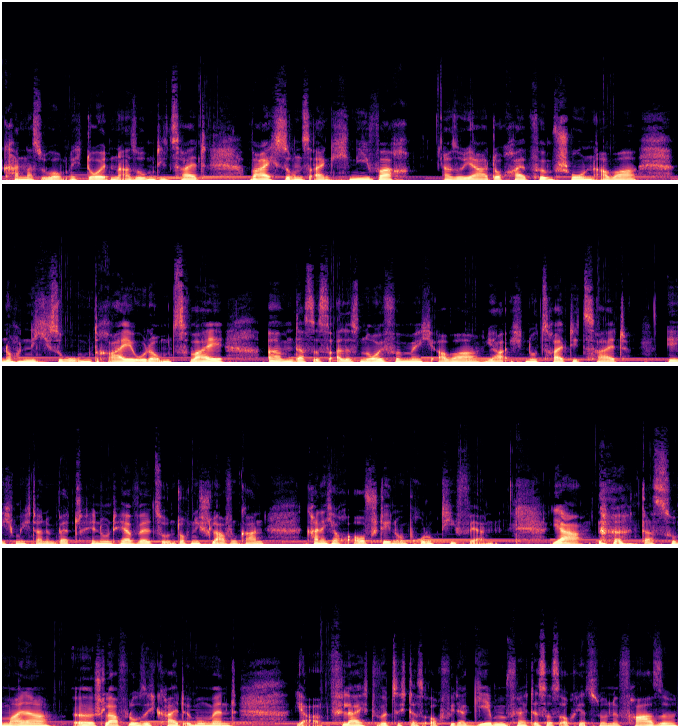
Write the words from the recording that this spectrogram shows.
kann das überhaupt nicht deuten. Also um die Zeit war ich sonst eigentlich nie wach. Also ja, doch halb fünf schon, aber noch nicht so um drei oder um zwei. Ähm, das ist alles neu für mich, aber ja, ich nutze halt die Zeit, ehe ich mich dann im Bett hin und her wälze und doch nicht schlafen kann, kann ich auch aufstehen und produktiv werden. Ja, das zu meiner äh, Schlaflosigkeit im Moment. Ja, vielleicht wird sich das auch wieder geben. Vielleicht ist das auch jetzt nur eine Phase,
